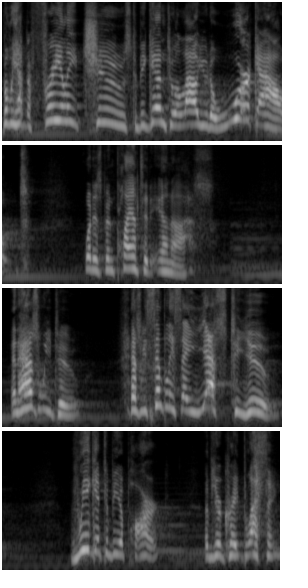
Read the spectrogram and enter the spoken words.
But we have to freely choose to begin to allow you to work out what has been planted in us. And as we do, as we simply say yes to you, we get to be a part of your great blessing.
